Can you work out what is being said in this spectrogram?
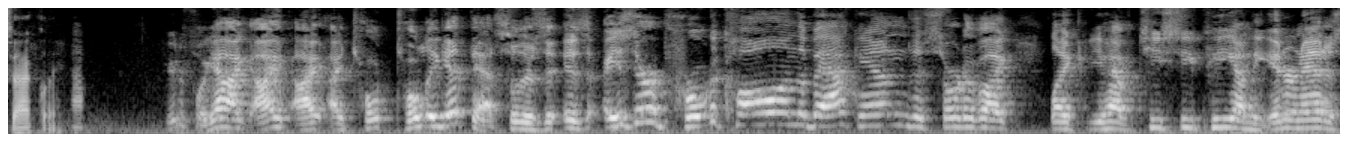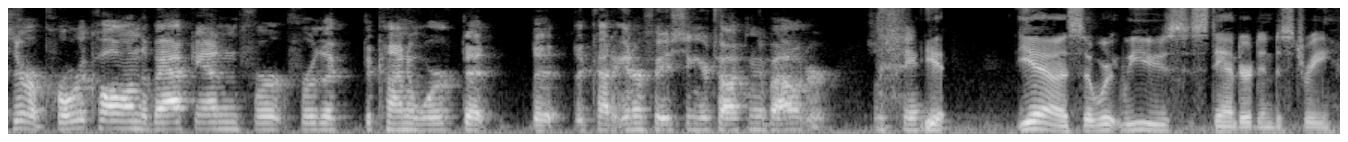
exactly. Beautiful. Yeah, I I, I to- totally get that. So there's a, is is there a protocol on the back end that's sort of like like you have TCP on the internet? Is there a protocol on the back end for, for the, the kind of work that the, the kind of interfacing you're talking about, or some standard? Yeah. Yeah, so we use standard industry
